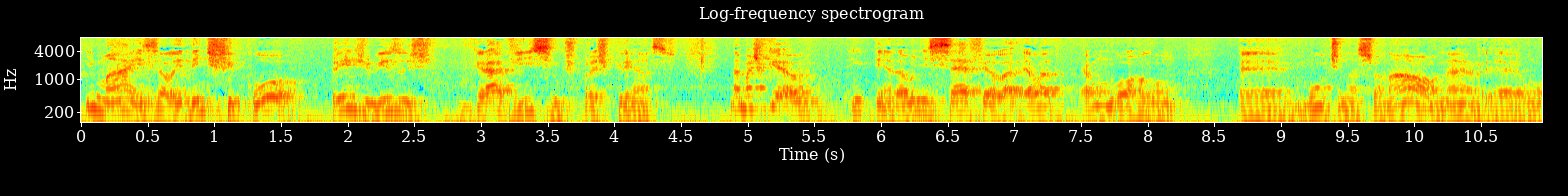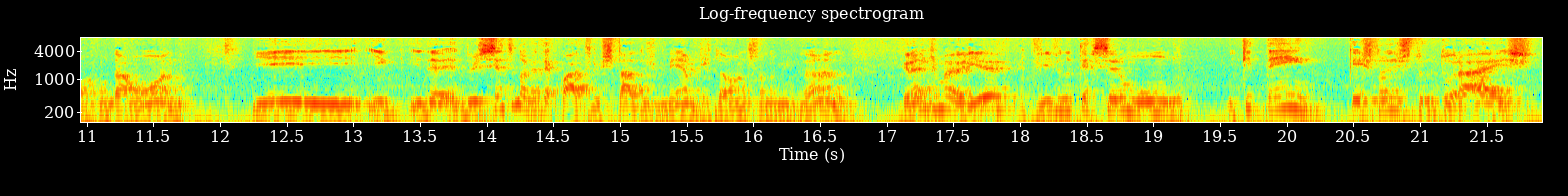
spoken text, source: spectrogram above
E mais, ela identificou prejuízos gravíssimos para as crianças. Ainda mais porque, entenda, a Unicef ela, ela é um órgão é, multinacional, né, é um órgão da ONU, e, e, e dos 194 Estados-membros da ONU, se eu não me engano, grande maioria vive no terceiro mundo e que tem questões estruturais,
